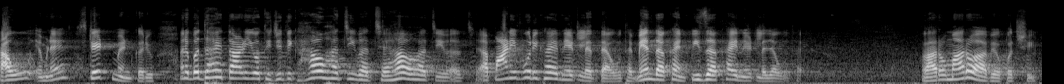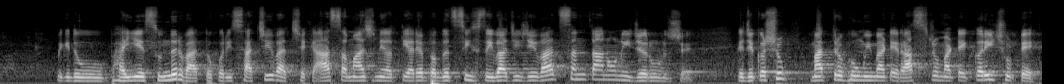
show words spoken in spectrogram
આવું એમણે સ્ટેટમેન્ટ કર્યું. અને બધાએ તાળીઓથી જીતી હાવ સાચી વાત છે, હાવ સાચી વાત છે. આ પાણીપુરી ખાય ને એટલે જ આવું થાય. મેંદા ખાય ને પીઝા ખાય ને એટલે જ આવું થાય. વારો મારો આવ્યો પછી. મેં કીધું, ભાઈએ સુંદર વાતો કરી, સાચી વાત છે કે આ સમાજને અત્યારે ભગતસિંહ શિવાજી જેવા જ સંતાનોની જરૂર છે કે જે કશુંક માતૃભૂમિ માટે, રાષ્ટ્ર માટે કરી છૂટે.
